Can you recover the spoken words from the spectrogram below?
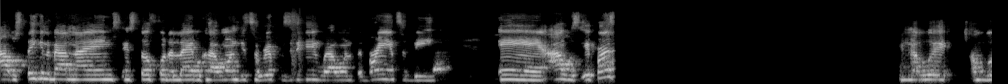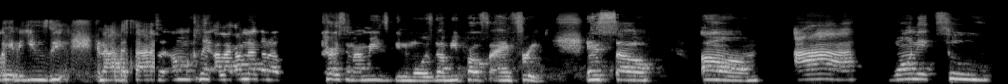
I was thinking about names and stuff for the label because I wanted it to represent what I wanted the brand to be. And I was at first you know what? I'm gonna go ahead and use it. And I decided to, I'm gonna clean like I'm not gonna curse in my music anymore. It's gonna be profane free. And so um I wanted to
